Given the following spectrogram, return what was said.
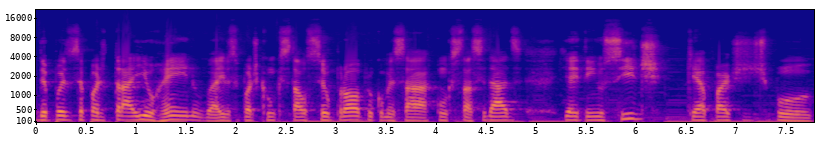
Depois você pode trair o reino, aí você pode conquistar o seu próprio, começar a conquistar cidades. E aí tem o Siege, que é a parte de tipo.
